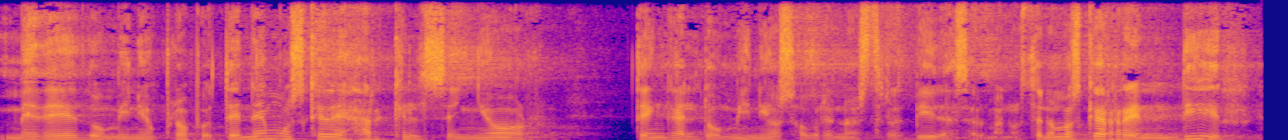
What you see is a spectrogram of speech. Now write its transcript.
me dé dominio propio. Tenemos que dejar que el Señor tenga el dominio sobre nuestras vidas, hermanos. Tenemos que rendir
